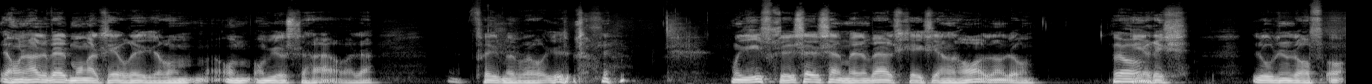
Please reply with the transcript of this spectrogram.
Ja, hon hade väldigt många teorier om, om, om just det här. Frimurare och judar. Hon gifte sig sen med en världskrigsgeneralen då, ja. Erich Ludendorff. Och,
